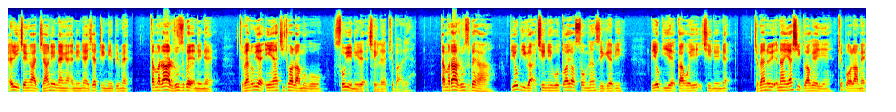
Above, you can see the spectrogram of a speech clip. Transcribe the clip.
အဲ့ဒီအချိန်ကဂျာနီနိုင်ငံအနေနဲ့ရပ်တည်နေပေမဲ့တမရရူးစဘက်အနေနဲ့ဂျပန်တို့ရဲ့အင်အားကြီးထွားလာမှုကိုစိုးရိမ်နေတဲ့အချိန်လည်းဖြစ်ပါတယ်။တမရရူးစဘက်ဟာတရုတ်ပြည်ကအခြေအနေကိုတွားရောက်စုံစမ်းစေခဲ့ပြီးတရုတ်ပြည်ရဲ့အကာအကွယ်ရေးအခြေအနေနဲ့ဂျပန်တွေအနိုင်ရရှိသွားခဲ့ရင်ဖြစ်ပေါ်လာမဲ့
